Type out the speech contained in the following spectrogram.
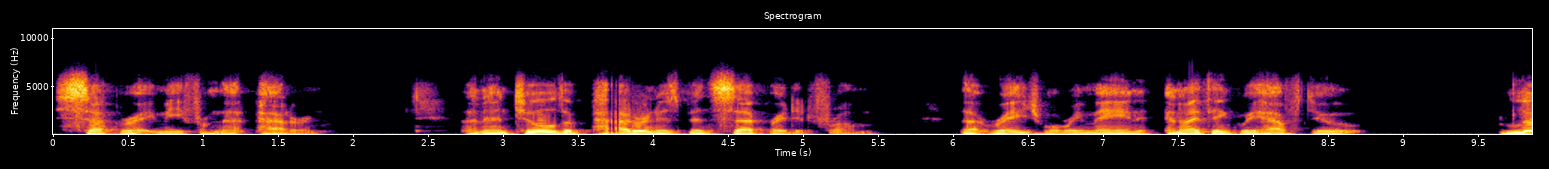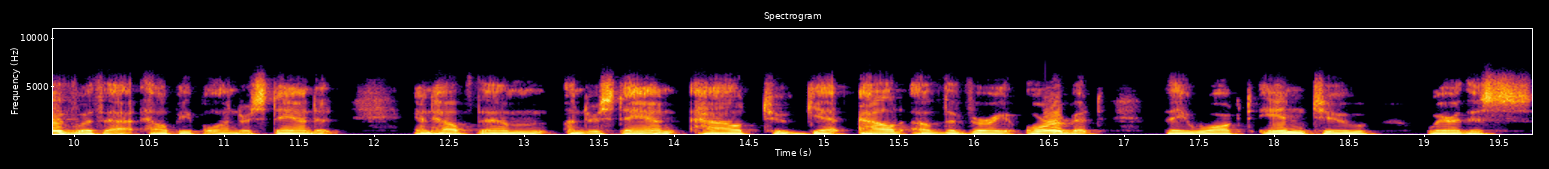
separate me from that pattern. And until the pattern has been separated from, that rage will remain. And I think we have to live with that, help people understand it, and help them understand how to get out of the very orbit they walked into where this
